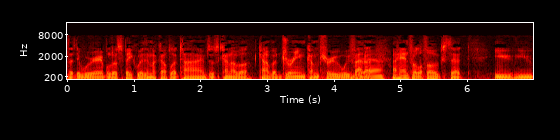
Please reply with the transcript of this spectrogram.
that we were able to speak with him a couple of times. It's kind of a kind of a dream come true. We've had Yeah. a, a handful of folks that you you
